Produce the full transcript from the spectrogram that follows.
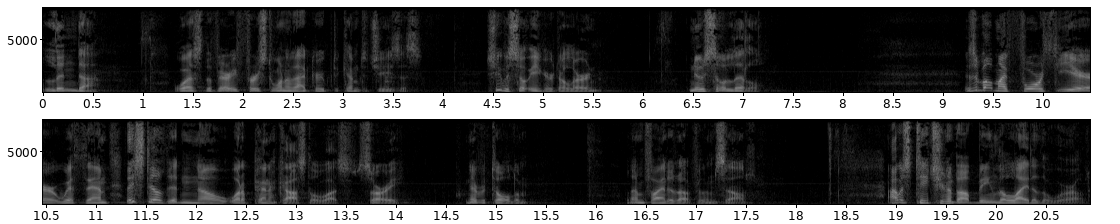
Linda was the very first one of that group to come to Jesus. She was so eager to learn, knew so little. This is about my fourth year with them. They still didn't know what a Pentecostal was. Sorry. Never told them. Let them find it out for themselves. I was teaching about being the light of the world.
